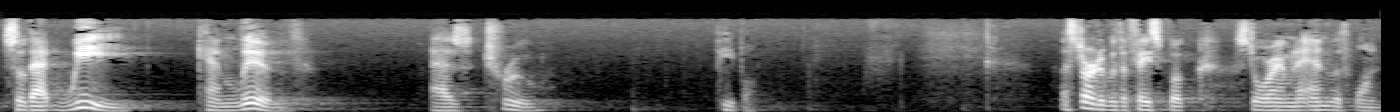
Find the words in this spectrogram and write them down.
so that we can live as true people. I started with a Facebook story. I'm going to end with one.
